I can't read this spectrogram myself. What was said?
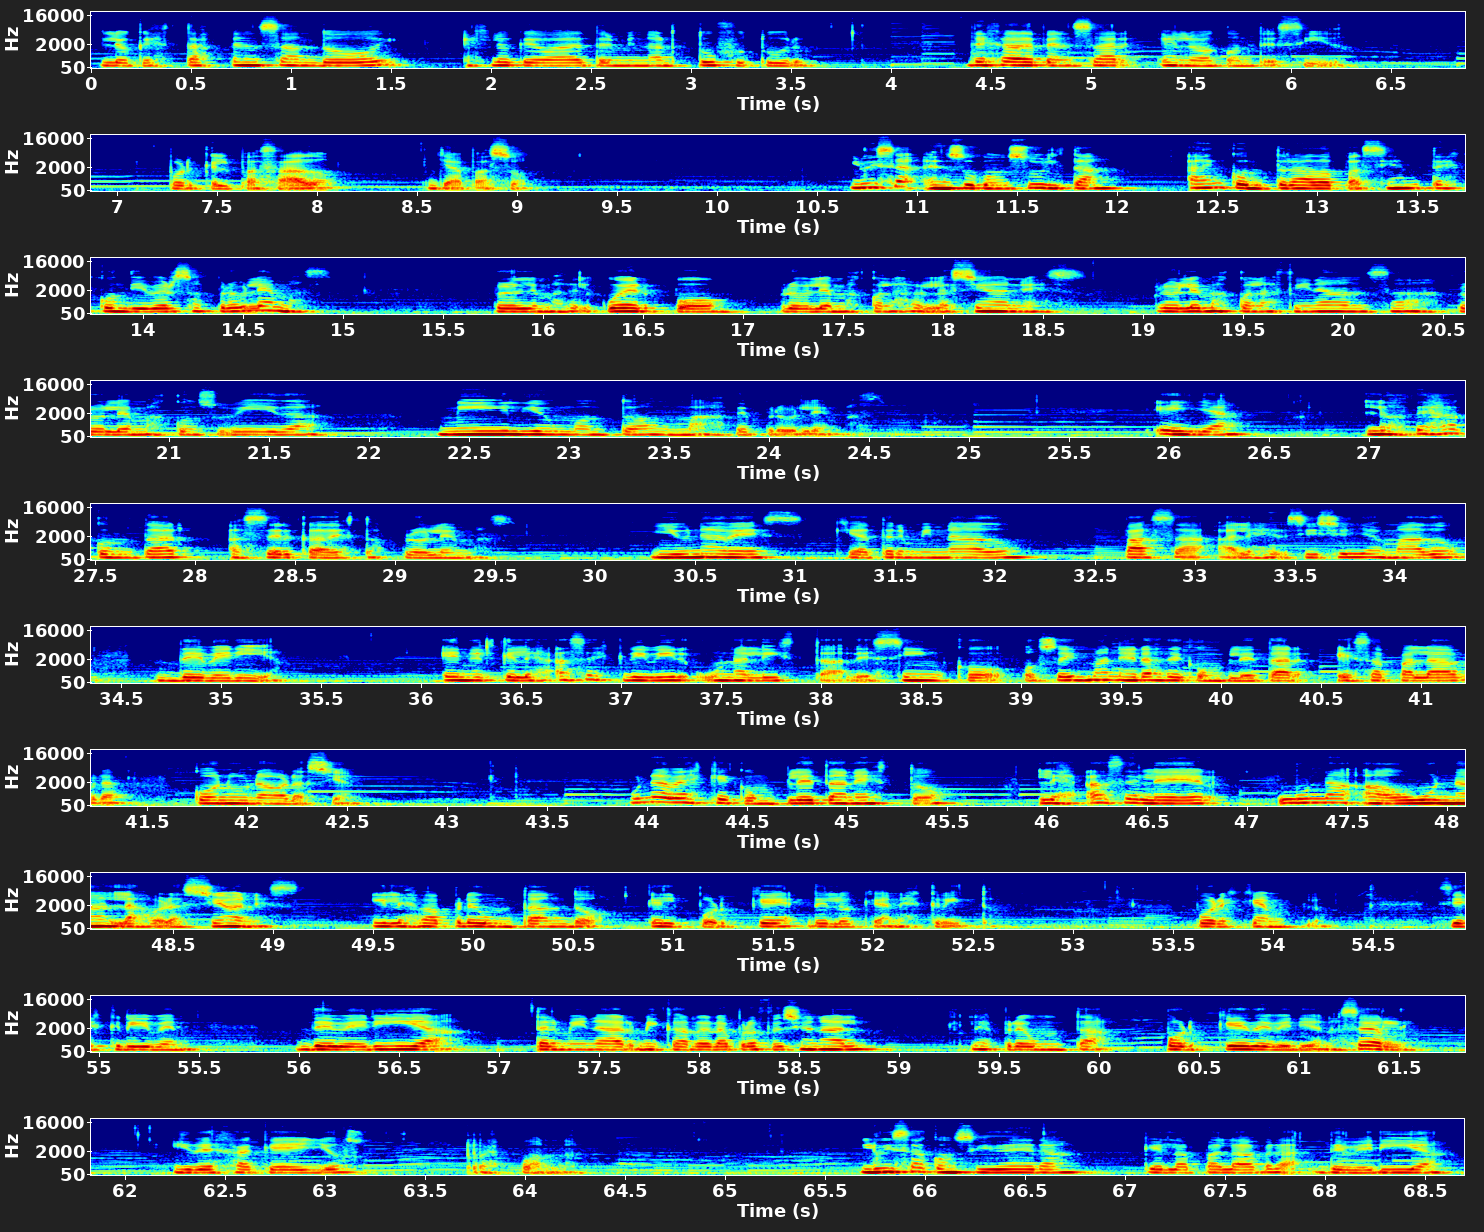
Lo que estás pensando hoy es lo que va a determinar tu futuro. Deja de pensar en lo acontecido, porque el pasado ya pasó. Luisa en su consulta ha encontrado pacientes con diversos problemas. Problemas del cuerpo, problemas con las relaciones, problemas con las finanzas, problemas con su vida, mil y un montón más de problemas. Ella los deja contar acerca de estos problemas y una vez que ha terminado pasa al ejercicio llamado debería, en el que les hace escribir una lista de cinco o seis maneras de completar esa palabra con una oración. Una vez que completan esto, les hace leer una a una las oraciones y les va preguntando el porqué de lo que han escrito. Por ejemplo, si escriben debería terminar mi carrera profesional, les pregunta por qué deberían hacerlo y deja que ellos respondan. Luisa considera que la palabra debería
